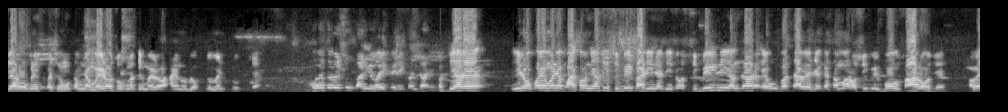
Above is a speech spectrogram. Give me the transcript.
હજાર ઓગણીસ પછી હું તમને મળ્યો છું નથી મળ્યો એનું ડોક્યુમેન્ટ પ્રૂફ છે. હવે તમે શું કાર્યવાહી કરી અત્યારે એ લોકોએ મને પાછો ત્યાંથી સિબિલ કાઢીને દીધો. સિબિલની અંદર એવું બતાવે છે કે તમારો સિબિલ બહુ સારો છે. હવે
